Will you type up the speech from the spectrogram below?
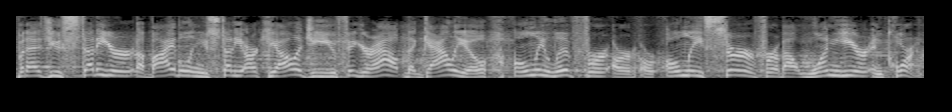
but as you study your uh, Bible and you study archaeology, you figure out that Gallio only lived for or, or only served for about one year in Corinth.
